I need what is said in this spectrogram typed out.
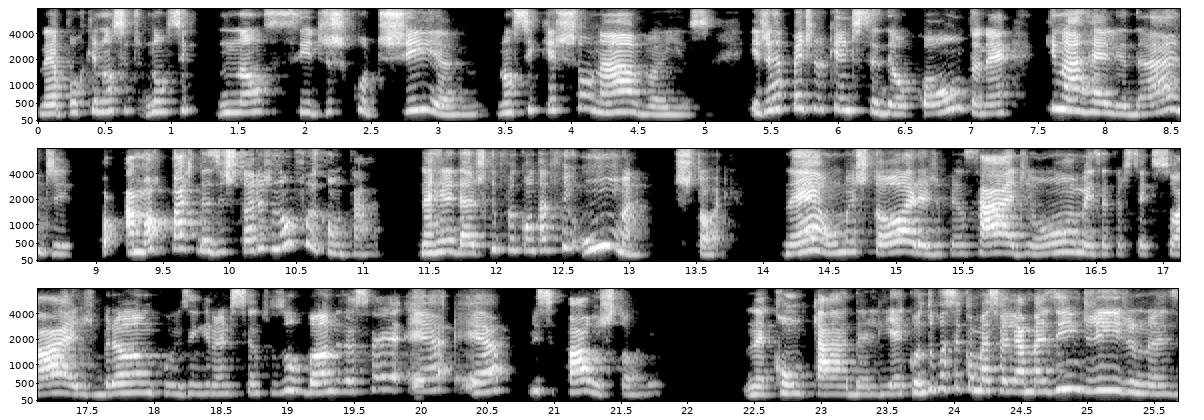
né porque não se não se não se discutia não se questionava isso. E de repente o que a gente se deu conta né que na realidade a maior parte das histórias não foi contada. Na realidade, o que foi contado foi uma história, né? Uma história de pensar de homens heterossexuais, brancos, em grandes centros urbanos. Essa é, é, é a principal história, né? Contada ali. É quando você começa a olhar mais indígenas,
